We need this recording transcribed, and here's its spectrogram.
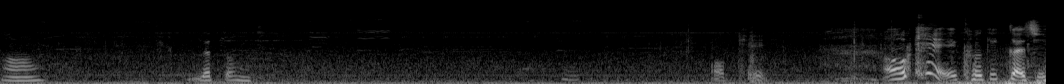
어, 몇 동이지? 오케이. 오케이, 거기까지.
